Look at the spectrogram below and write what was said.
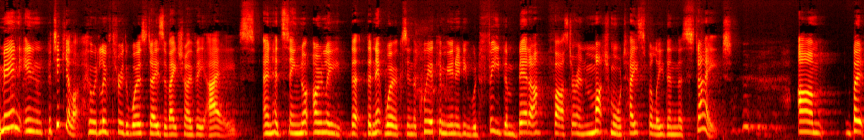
Men in particular who had lived through the worst days of HIV AIDS and had seen not only that the networks in the queer community would feed them better, faster, and much more tastefully than the state, um, but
